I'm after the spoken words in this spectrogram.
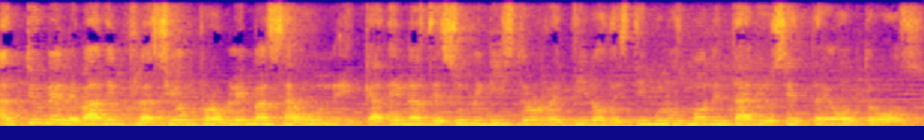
ante una elevada inflación, problemas aún en cadenas de suministro, retiro de estímulos monetarios, entre otros.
